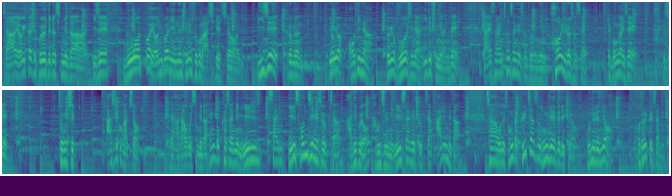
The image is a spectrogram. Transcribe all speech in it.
자, 여기까지 보여드렸습니다. 이제 무엇과 연관이 있는지는 조금 아시겠죠? 이제 그러면 여기가 어디냐, 여기가 무엇이냐 이게 중요한데 나의 사랑 천상에서도님 헐 이러셨어요. 뭔가 이제 이제 조금씩 아실 것 같죠? 야 나오고 있습니다. 행복하자님 일산 일선지 해수욕장 아니고요. 강지훈님 일산 해수욕장 아닙니다. 자 오늘 정답 글자 수 공개해드릴게요. 오늘은요 여덟 글자입니다.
